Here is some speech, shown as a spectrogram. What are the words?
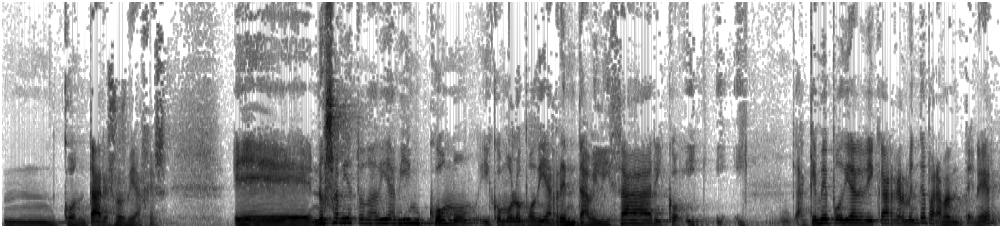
mm, contar esos viajes. Eh, no sabía todavía bien cómo y cómo lo podía rentabilizar y a qué me podía dedicar realmente para mantener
